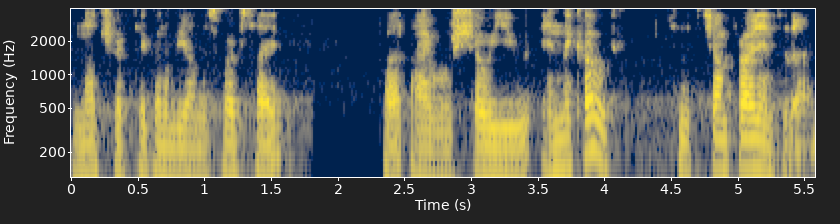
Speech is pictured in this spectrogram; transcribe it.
I'm not sure if they're going to be on this website, but I will show you in the code. So let's jump right into that.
